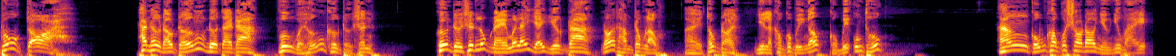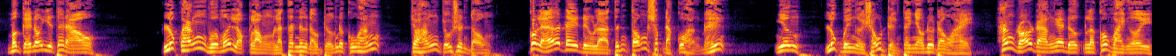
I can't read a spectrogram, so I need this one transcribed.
thuốc cho. Thanh hư đạo trưởng đưa tay ra, vương về hướng Khương Trường Sinh. Khương Trường Sinh lúc này mới lấy giải dược ra, nói thầm trong lòng. Ê, tốt rồi, vậy là không có bị ngốc, còn biết uống thuốc. Hắn cũng không có so đo nhiều như vậy, bất kể nói như thế nào. Lúc hắn vừa mới lọt lòng là thanh hư đạo trưởng đã cứu hắn, cho hắn chỗ sinh tồn. Có lẽ đây đều là tính toán sắp đặt của hoàng đế. Nhưng lúc bị người xấu truyền tay nhau đưa ra ngoài, hắn rõ ràng nghe được là có vài người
